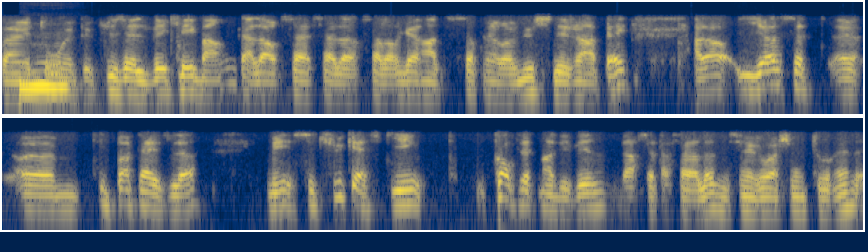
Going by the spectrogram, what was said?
un taux un peu plus élevé que les banques. Alors, ça, ça, leur, ça leur garantit certains revenus si les gens payent. Alors, il y a cette euh, euh, hypothèse-là. Mais sais-tu qu'est-ce qui est complètement débile dans cette affaire-là de Saint-Joachim-Tourelle?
